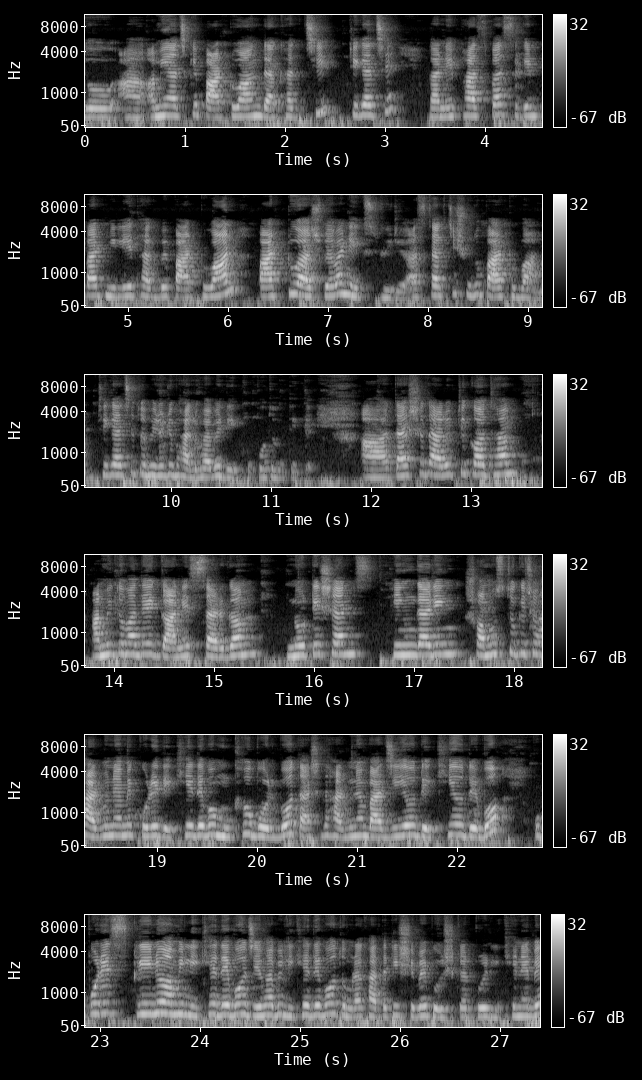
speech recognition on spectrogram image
তো আমি আজকে পার্ট ওয়ান দেখাচ্ছি, ঠিক আছে? গানে ফার্স্ট পার্ট সেকেন্ড পার্ট মিলিয়ে থাকবে পার্ট ওয়ান পার্ট টু আসবে আবার নেক্সট ভিডিও আজ থাকছে শুধু পার্ট ওয়ান ঠিক আছে? তো ভিডিওটি ভালোভাবে দেখব প্রথম থেকে। আর তার সাথে আরও একটি কথা, আমি তোমাদের গানের সারগাম নোটেশনস ফিঙ্গারিং, সমস্ত কিছু হারমোনিয়ামে করে দেখিয়ে দেবো, মুখেও বলব, তার সাথে হারমোনিয়াম বাজিয়েও দেখিয়েও দেবো। উপরের স্ক্রিনেও আমি লিখে দেবো, যেভাবে লিখে দেবো তোমরা খাতাটি সেভাবে পরিষ্কার করে লিখে নেবে।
